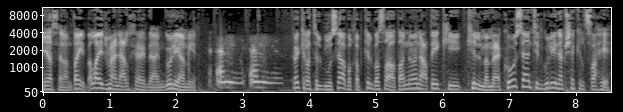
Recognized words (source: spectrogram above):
يا سلام. طيب الله يجمعنا على الخير دايم. قولي يا أمير. أمين أمين فكرة المسابقة بكل بساطة إنه أنا اعطيكي كلمة معكوسة انت تقولينها بشكل صحيح.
